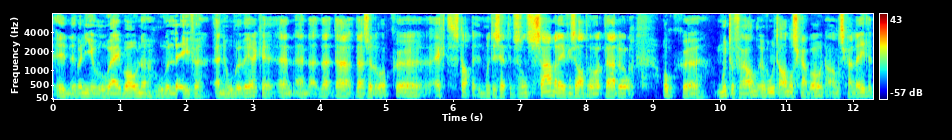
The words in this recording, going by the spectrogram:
in de manier hoe wij wonen, hoe we leven en hoe we werken. En, en da, da, daar, daar zullen we ook echt stappen in moeten zetten. Dus onze samenleving zal daardoor ook moeten veranderen. We moeten anders gaan wonen, anders gaan leven.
